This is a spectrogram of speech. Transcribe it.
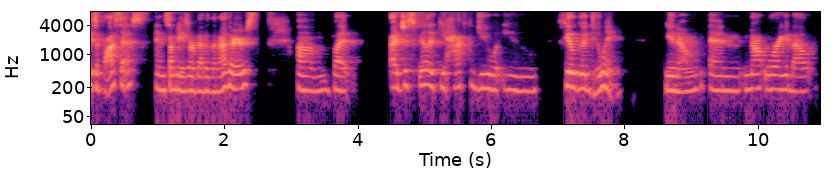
it's a process and some days are better than others. Um, but i just feel like you have to do what you feel good doing you know and not worry about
